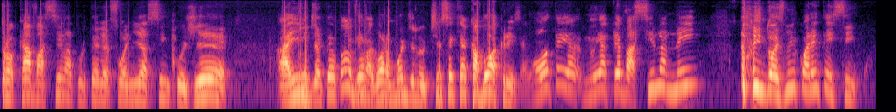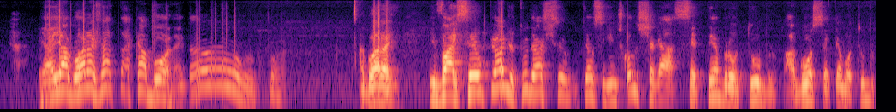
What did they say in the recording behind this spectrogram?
trocar vacina por telefonia 5G. A Índia, eu estava vendo agora um monte de notícia que acabou a crise. Ontem não ia ter vacina nem em 2045. E aí agora já acabou, né? Então, pô, agora e vai ser o pior de tudo, eu acho que é o seguinte: quando chegar setembro, outubro, agosto, setembro, outubro,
